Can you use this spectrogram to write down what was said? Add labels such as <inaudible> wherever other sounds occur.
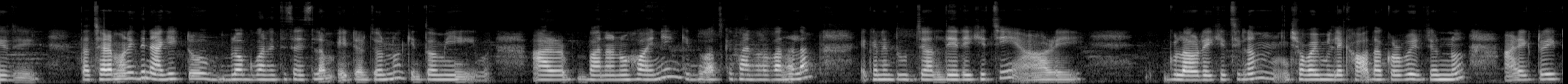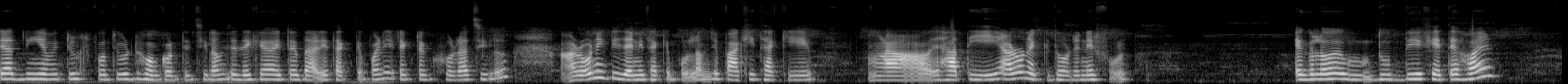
এর তাছাড়া আমি অনেকদিন আগে একটু ব্লগ বানাতে চাইছিলাম এটার জন্য, কিন্তু আমি আর বানানো হয়নি, কিন্তু আজকে ফাইনাল বানালাম। এখানে দুধ জাল দিয়ে রেখেছি আর এই গুলাও রেখেছিলাম। সবাই মিলে খাওয়া দাওয়া করব এর জন্য। আর একটু এটা নিয়ে আমি একটু প্রচুর ঢং করতেছিলাম যে দেখে এটা দাঁড়িয়ে থাকতে পারে। এটা একটা ঘোড়া ছিল। আর অনেক ডিজাইনই থাকে, বললাম যে পাখি থাকে হাতি, আর অনেক ধরনের ফুল। এগুলো দুধ দিয়ে খেতে হয়।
